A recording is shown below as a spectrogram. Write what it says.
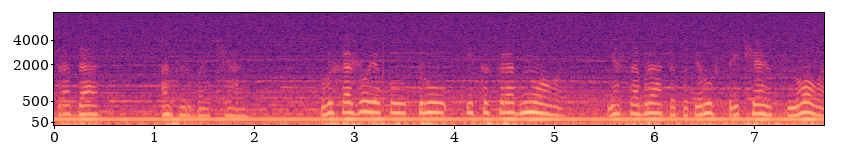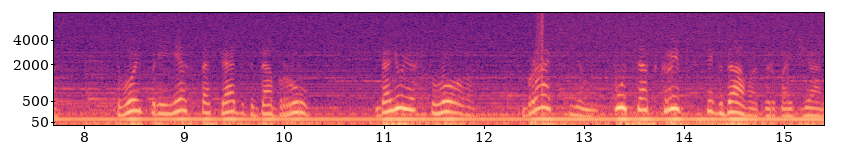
страда Азербайджан. Выхожу я по утру и как родного, я собрата по перу встречаю снова, Твой приезд опять к добру. Даю я слово, братьям путь открыт всегда в Азербайджан.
